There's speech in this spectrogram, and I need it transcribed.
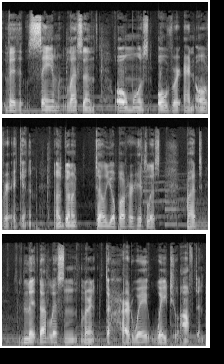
the same lessons almost over and over again. Not gonna tell you about her hit list, but let that lesson learned the hard way way too often.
